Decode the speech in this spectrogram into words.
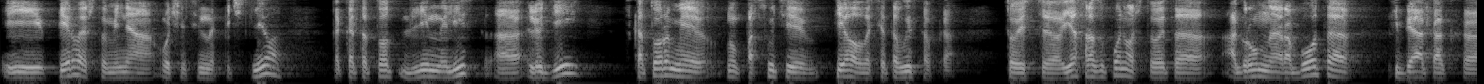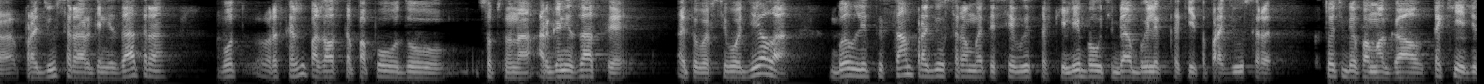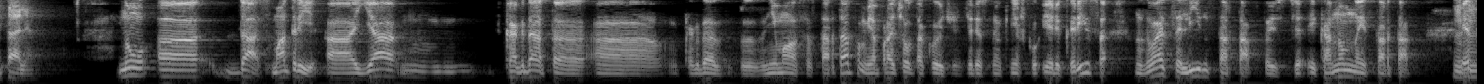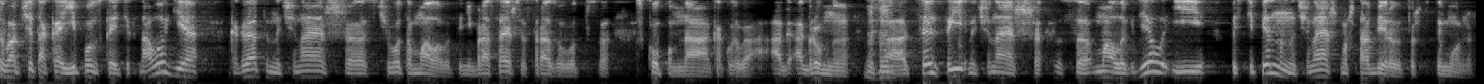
и первое, что меня очень сильно впечатлило, так это тот длинный лист а, людей, с которыми, ну, по сути, делалась эта выставка. То есть э, я сразу понял, что это огромная работа, тебя как э, продюсера, организатора. Вот расскажи, пожалуйста, по поводу, собственно, организации этого всего дела. Был ли ты сам продюсером этой всей выставки, либо у тебя были какие-то продюсеры, кто тебе помогал, такие детали? Ну, э, да, смотри, э, я когда-то, э, когда занимался стартапом, я прочел такую очень интересную книжку Эрика Риса, называется Lean Startup, то есть экономный стартап. Mm-hmm. Это вообще такая японская технология, когда ты начинаешь э, с чего-то малого, ты не бросаешься сразу вот э, скопом на какую-то огромную uh-huh. цель, ты начинаешь с малых дел и постепенно начинаешь масштабировать то, что ты можешь.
